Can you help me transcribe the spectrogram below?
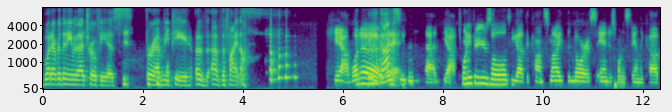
whatever the name of that trophy is for MVP of, of the final. yeah. What a, he got it. season he had. Yeah. 23 years old. He got the Conn Smythe, the Norris, and just won a Stanley Cup.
